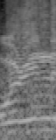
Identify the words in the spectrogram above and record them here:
We're in the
